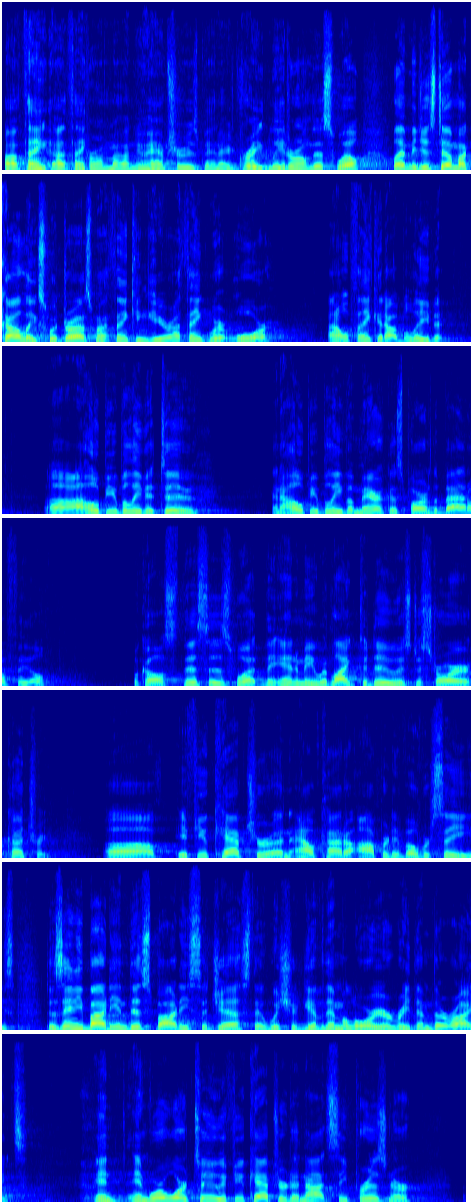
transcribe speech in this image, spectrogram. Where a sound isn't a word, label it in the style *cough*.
I think, I think from uh, New Hampshire has been a great leader on this. Well, let me just tell my colleagues what drives my thinking here. I think we're at war. I don't think it, I believe it. Uh, I hope you believe it too. And I hope you believe America is part of the battlefield because this is what the enemy would like to do is destroy our country. Uh, if you capture an Al Qaeda operative overseas, does anybody in this body suggest that we should give them a lawyer, read them their rights? In, in World War II, if you captured a Nazi prisoner,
